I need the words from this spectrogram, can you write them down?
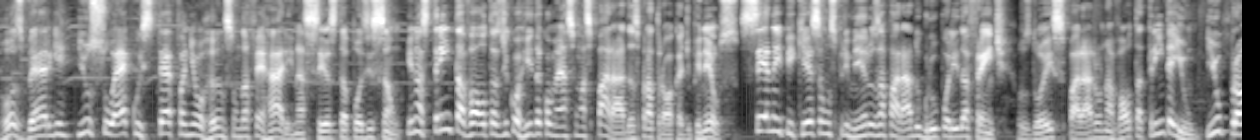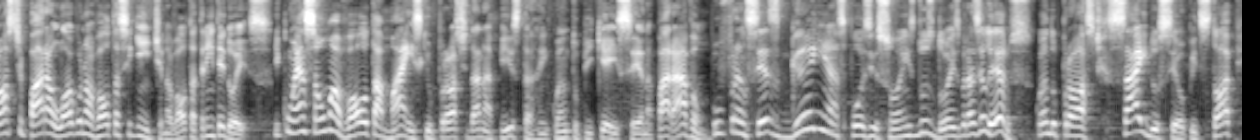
Rosberg e o sueco Stefan Johansson da Ferrari na sexta posição. E nas 30 voltas de corrida começam as paradas para troca de pneus. Senna e Piquet são os primeiros a parar do grupo ali da frente. Os dois pararam na volta 31. E o Prost para logo na volta seguinte, na volta 32. E com essa uma volta a mais que o Prost dá na pista enquanto Piquet e Senna paravam, o francês ganha as posições dos dois brasileiros. Quando o Prost sai do seu pit stop,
